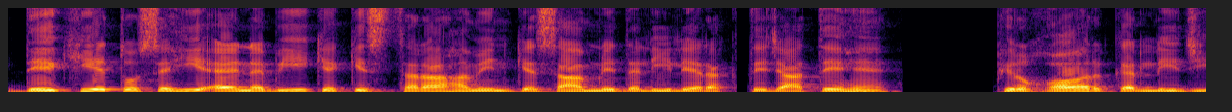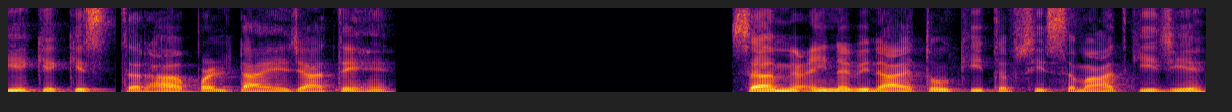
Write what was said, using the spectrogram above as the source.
دیکھیے تو صحیح اے نبی کہ کس طرح ہم ان کے سامنے دلیلیں رکھتے جاتے ہیں، پھر غور کر لیجیے کہ کس طرح پلٹائے جاتے ہیں۔ سامعین نبی آیتوں کی تفصیل سماعت کیجیے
